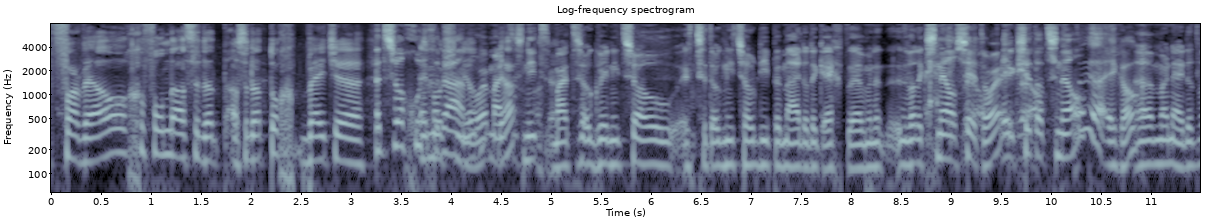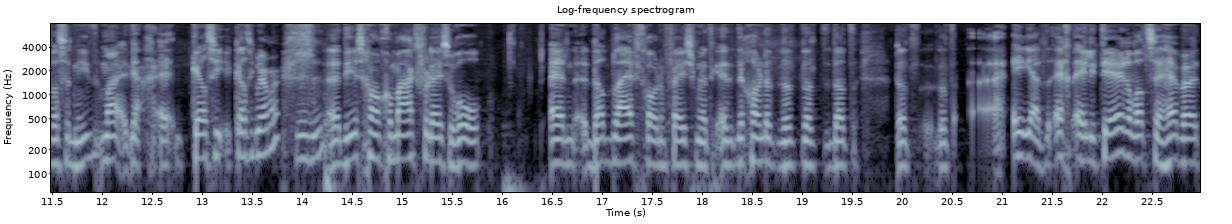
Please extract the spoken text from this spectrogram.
vaarwel gevonden als ze dat, als ze dat toch een beetje... Het is wel goed gedaan hoor, maar, ja? het is niet, maar het is ook weer niet zo. Het zit ook niet zo diep in mij dat ik echt. eh, wat ik snel ik zit wel, hoor. ik Ik, zit dat snel. Ja, ik ook. Eh, maar nee, dat was het niet. Maar ja, eh, Kelsey, Kelsey Grammer, Mhm. die is gewoon gemaakt voor deze rol. En dat blijft gewoon een feestje met. Gewoon dat. dat, dat, dat dat, dat, eh, ja, dat echt elitaire wat ze hebben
